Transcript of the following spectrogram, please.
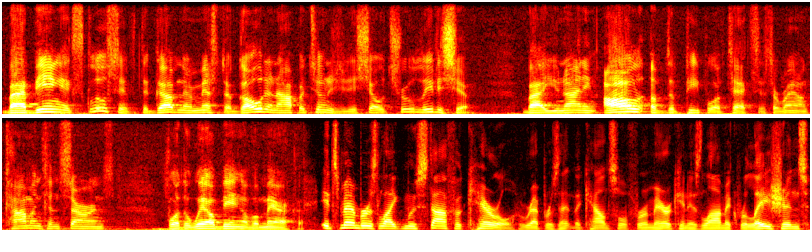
By being exclusive, the governor missed a golden opportunity to show true leadership by uniting all of the people of Texas around common concerns for the well-being of America. It's members like Mustafaa Carroll, who represent the Council for American Islamic Relations,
